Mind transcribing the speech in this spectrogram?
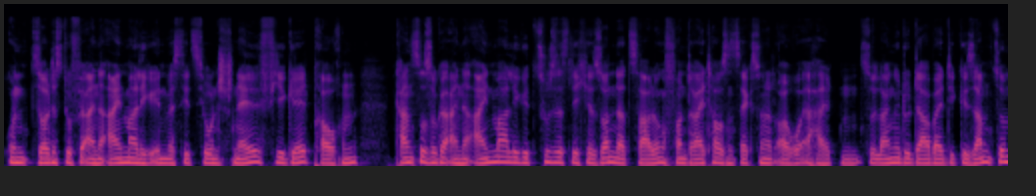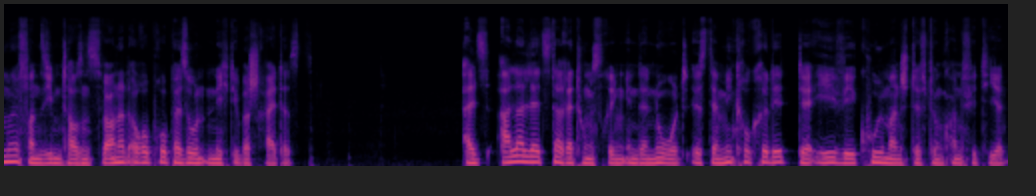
Und solltest du für eine einmalige Investition schnell viel Geld brauchen, kannst du sogar eine einmalige zusätzliche Sonderzahlung von 3600 Euro erhalten, solange du dabei die Gesamtsumme von 7200 Euro pro Person nicht überschreitest. Als allerletzter Rettungsring in der Not ist der Mikrokredit der EW Kuhlmann Stiftung konfitiert.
